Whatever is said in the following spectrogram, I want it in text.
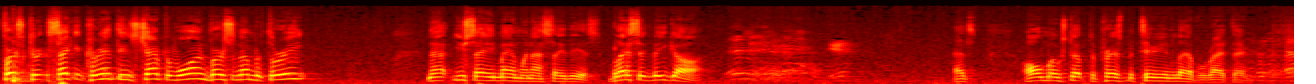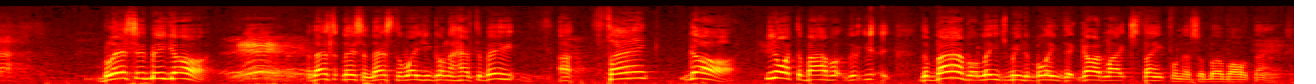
First, Second Corinthians chapter one, verse number three. Now you say Amen when I say this. Blessed be God. Amen. That's almost up to Presbyterian level right there. Blessed be God. That's listen. That's the way you're going to have to be. Uh, thank God. You know what the Bible, the Bible leads me to believe that God likes thankfulness above all things.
